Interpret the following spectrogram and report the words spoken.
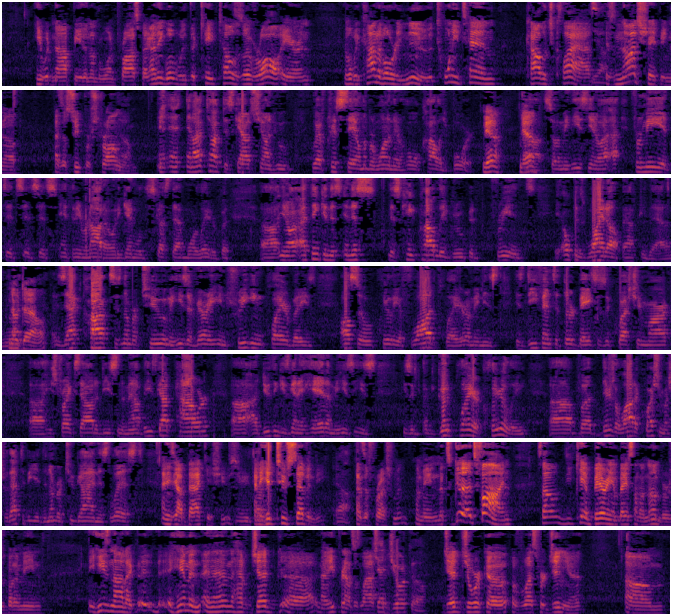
he would not be the number one prospect. I think what we, the Cape tells us overall, Aaron, and what we kind of already knew, the 2010 college class Yeah. is not shaping up as a super strong No. one. And, and, and I've talked to scouts, John, who, who have Chris Sale number one on their whole college board. Yeah, yeah. Uh, so I mean, he's you know, I, for me, it's it's it's it's Anthony Ranaudo, and again, we'll discuss that more later. But uh, you know, I think in this in this this Cape Cod League group, it, for me, it's, it opens wide up after that. I mean, No I- doubt. Zach Cox is number two. I mean, he's a very intriguing player, but he's also clearly a flawed player. I mean, his his defense at third base is a question mark. Uh, he strikes out a decent amount, but he's got power. Uh, I do think he's going to hit. I mean, he's he's he's a, a good player clearly, uh, but there's a lot of question marks for that to be the number two guy on this list. and he's got back issues. And he hit 270 Yeah. as a freshman. I mean, that's good. It's fine. It's not, you can't bury him based on the numbers, but I mean, he's not a him and and then have Jed. Uh, now you pronounce his last Jed name. Gyorko. Jed Gyorko of West Virginia. Um,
